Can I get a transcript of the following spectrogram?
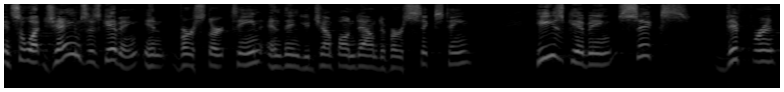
And so, what James is giving in verse 13, and then you jump on down to verse 16, he's giving six different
